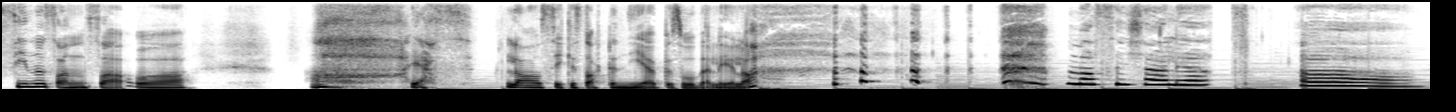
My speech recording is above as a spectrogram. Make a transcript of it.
sine sanser. Og ah, yes! La oss ikke starte en ny episode, Lila. Masse kjærlighet. Ah.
